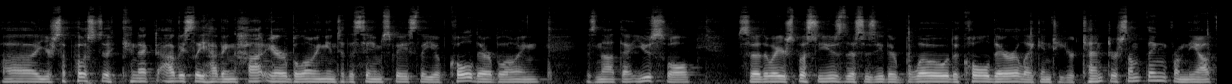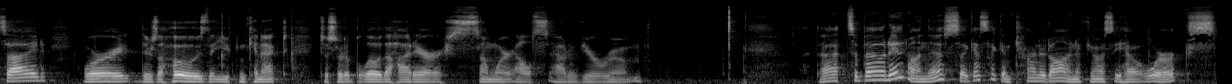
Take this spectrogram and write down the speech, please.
Uh, you're supposed to connect, obviously having hot air blowing into the same space that you have cold air blowing is not that useful. So the way you're supposed to use this is either blow the cold air like into your tent or something from the outside, or there's a hose that you can connect to sort of blow the hot air somewhere else out of your room. That's about it on this. I guess I can turn it on if you want to see how it works.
